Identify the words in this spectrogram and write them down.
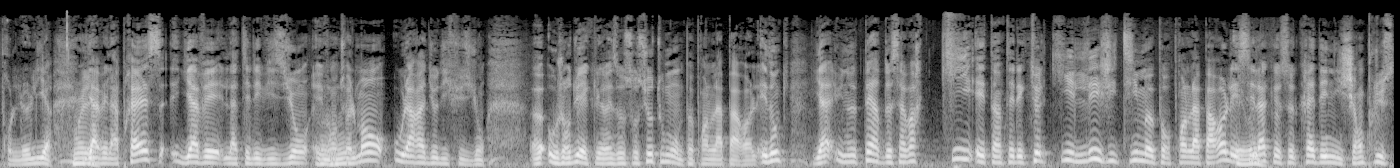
pour le lire. Il y avait la presse il y avait la télévision mhm. éventuellement ou la radiodiffusion. Euh, aujourd'hui avec les réseaux sociaux tout le monde peut prendre la parole. Et donc il y a une perte de savoir qui est intellectuel qui est légitime pour prendre la parole. Et, c'est là que se créent des niches. Et en plus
